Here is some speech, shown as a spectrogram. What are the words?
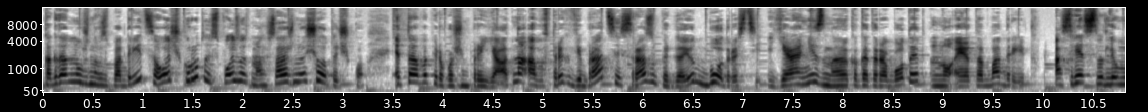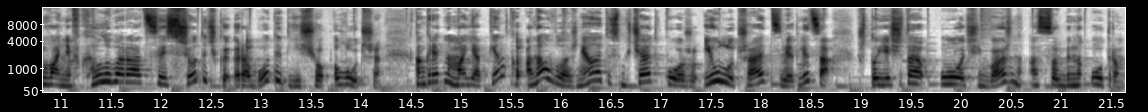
Когда нужно взбодриться, очень круто использовать массажную щеточку. Это, во-первых, очень приятно, а во-вторых, вибрации сразу передают бодрости. Я не знаю, как это работает, но это бодрит. А средство для умывания в коллаборации с щеточкой работает еще еще лучше. Конкретно моя пенка, она увлажняет и смягчает кожу и улучшает цвет лица, что я считаю очень важно, особенно утром.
